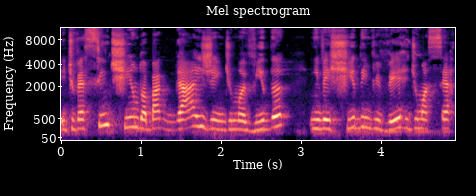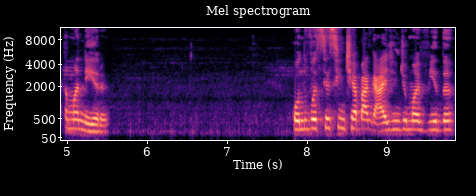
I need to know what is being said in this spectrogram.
e estiver sentindo a bagagem de uma vida investida em viver de uma certa maneira. Quando você sentir a bagagem de uma vida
